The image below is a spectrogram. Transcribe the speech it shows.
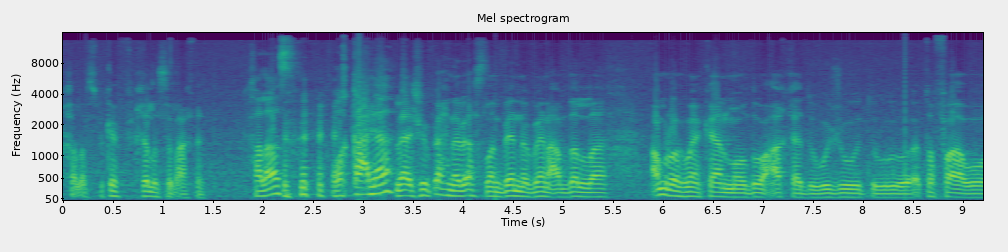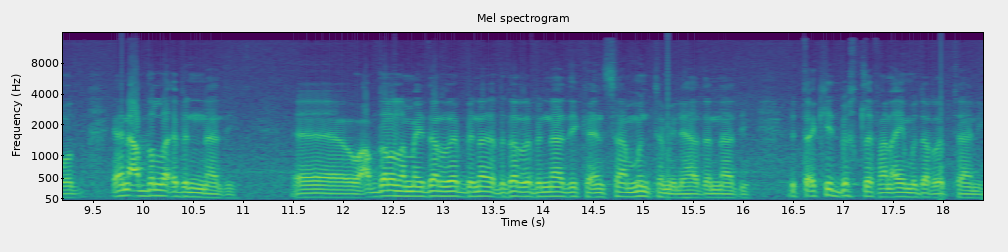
خلص بكفي خلص العقد. خلاص؟ وقعنا؟ لا شوف إحنا أصلا بيننا وبين عبد الله عمره ما كان موضوع عقد ووجود وتفاوض. يعني عبد الله ابن النادي آه، وعبد الله لما يدرب بدرب النادي كإنسان منتمي لهذا النادي. بالتأكيد بيختلف عن أي مدرب ثاني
